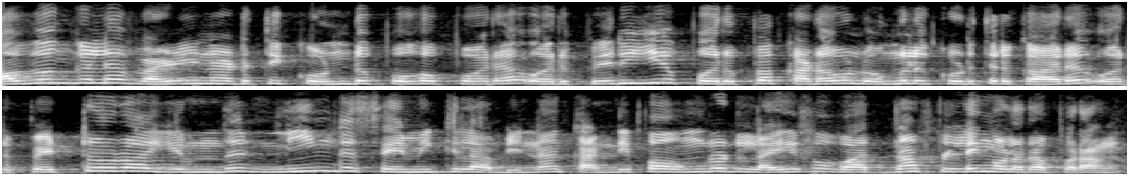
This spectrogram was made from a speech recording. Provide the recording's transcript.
அவங்கள வழி நடத்தி கொண்டு போக போகிற ஒரு பெரிய பொறுப்பை கடவுள் உங்களுக்கு கொடுத்துருக்காரு. ஒரு பெற்றோராக இருந்து நீங்கள் சேமிக்கல அப்படின்னா கண்டிப்பாக உங்களோட லைஃப்பை பார்த்து தான் பிள்ளைங்க வளர போகிறாங்க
